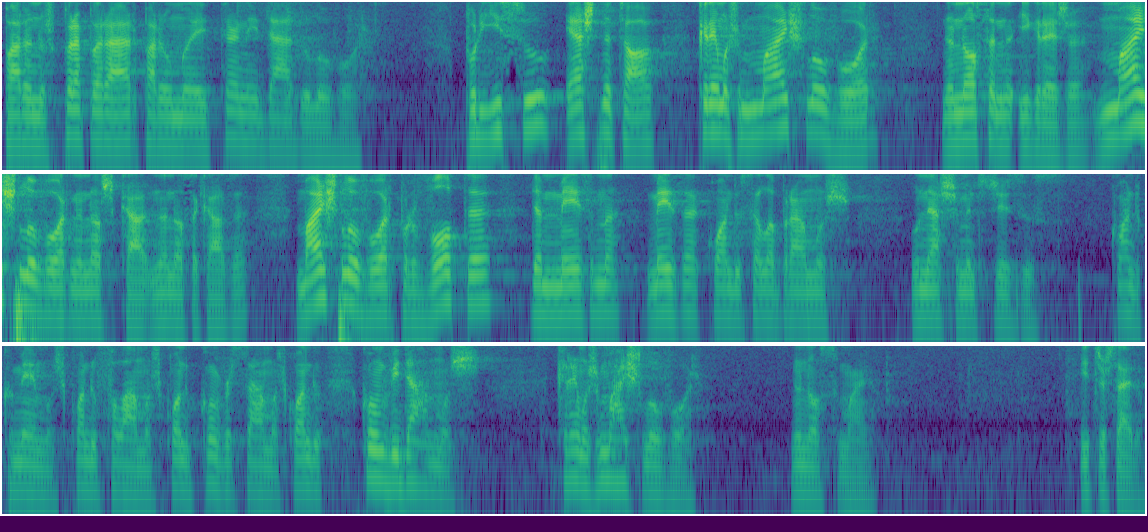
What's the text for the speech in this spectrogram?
para nos preparar para uma eternidade do louvor. Por isso, este Natal, queremos mais louvor na nossa igreja, mais louvor na, nossa casa, mais louvor por volta da mesma mesa quando celebramos o nascimento de Jesus quando comemos, quando falamos, quando conversamos, quando convidamos. Queremos mais louvor no nosso meio. E terceiro,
